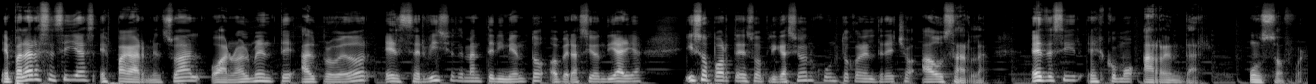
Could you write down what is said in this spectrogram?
En palabras sencillas, es pagar mensual o anualmente al proveedor el servicio de mantenimiento, operación diaria y soporte de su aplicación junto con el derecho a usarla. Es decir, es como arrendar un software.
